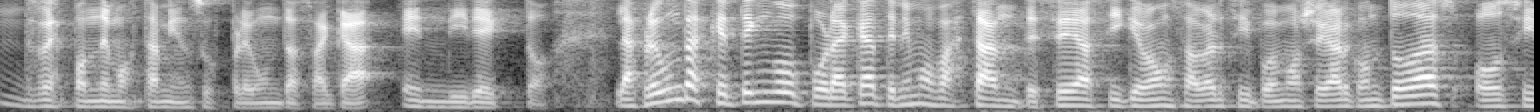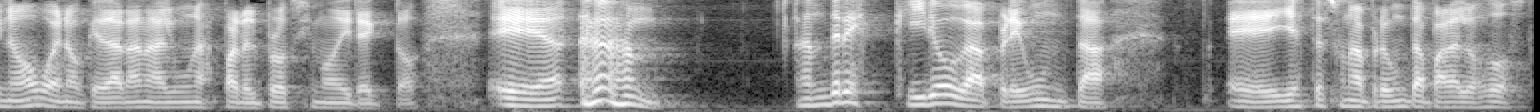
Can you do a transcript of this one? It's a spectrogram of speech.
respondemos también sus preguntas acá en directo. Las preguntas que tengo por acá tenemos bastantes, ¿eh? así que vamos a ver si podemos llegar con todas o si no, bueno, quedarán algunas para el próximo directo. Eh, Andrés Quiroga pregunta, eh, y esta es una pregunta para los dos,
